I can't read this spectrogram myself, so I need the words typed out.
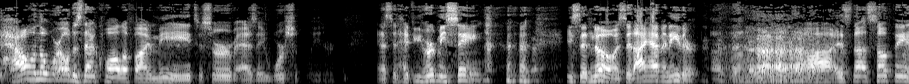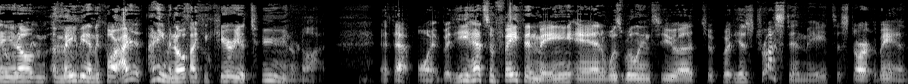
How in the world does that qualify me to serve as a worship leader? And I said, Have you heard me sing? he said, No. I said, I haven't either. Uh, it's not something, you know, maybe in the car. I didn't, I didn't even know if I could carry a tune or not at that point. But he had some faith in me and was willing to, uh, to put his trust in me to start a band.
